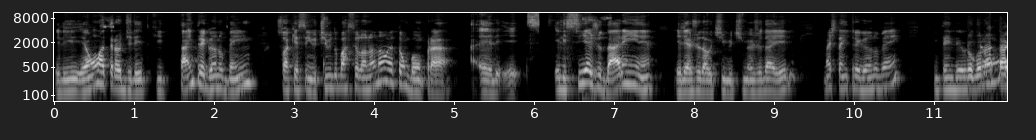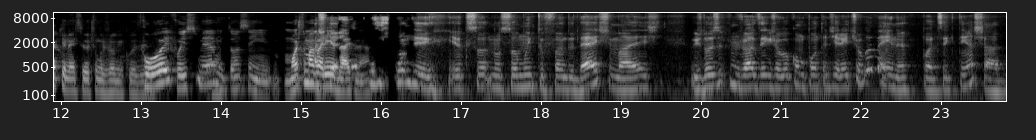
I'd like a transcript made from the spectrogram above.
ele é um lateral direito que tá entregando bem, só que assim, o time do Barcelona não é tão bom para ele, ele se ajudarem, né? Ele ajudar o time, o time ajudar ele, mas tá entregando bem. Entendeu? Jogou então, no ataque nesse último jogo, inclusive. Foi, foi isso mesmo. Então, assim, mostra uma Acho variedade, que né? Eu que sou, não sou muito fã do Dash, mas os dois últimos jogos ele jogou como ponta direita e jogou bem, né? Pode ser que tenha achado.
